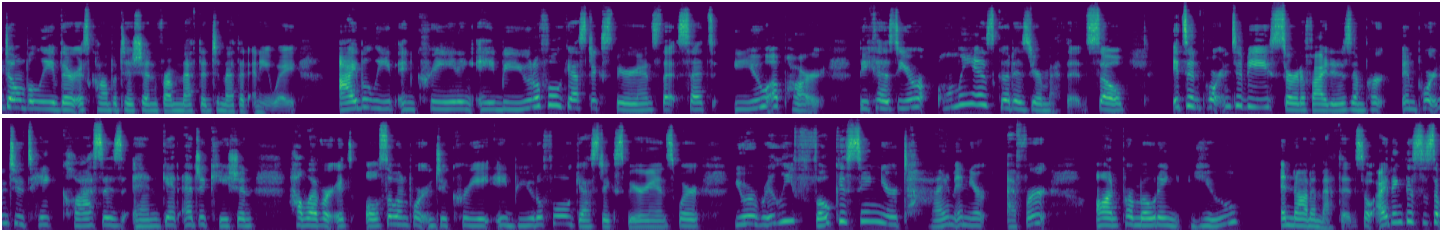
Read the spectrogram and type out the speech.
don't believe there is competition from method to method anyway. I believe in creating a beautiful guest experience that sets you apart because you're only as good as your method. So, it's important to be certified. It is imp- important to take classes and get education. However, it's also important to create a beautiful guest experience where you're really focusing your time and your effort on promoting you and not a method. So I think this is a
